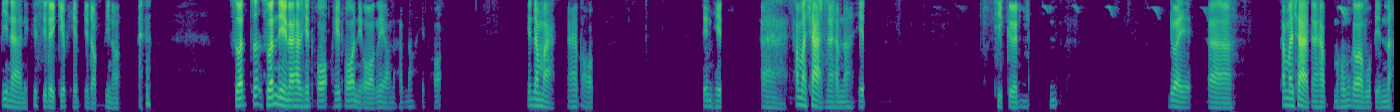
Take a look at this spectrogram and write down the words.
ปีหน้านี่ยคือสิได้เก็บเห็ดอยู่ดอกพี่น้อง สวนสวนสวนนี่นะครับเห็ดเพาะเห็ดเพาะนี่ออกแล้วนะครับเนาะเห็ดเพาะเห็ดน้ำหมากนะครับ ออก เป็นเห็ดอ่า ธรรมชาตินะครับเนาะเห็ดที่เกิดด้วยอ่าธรรมชาตินะครับผมก็ว่าบ่เป็นเนาะ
